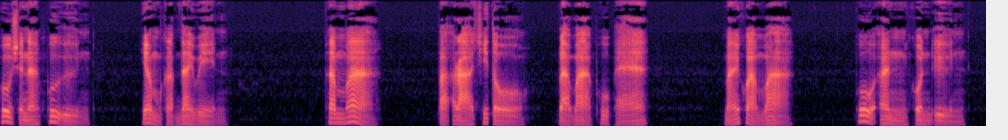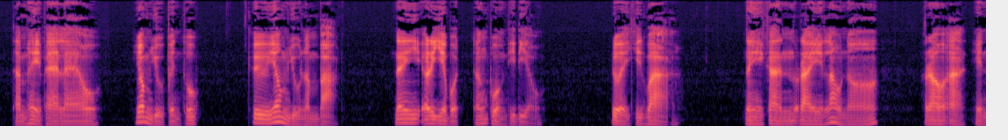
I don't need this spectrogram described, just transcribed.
ผู้ชนะผู้อื่น ย่อมกลับได้เวรคำว่าปะราชิโต แปลว่าผู้แพ้ หมายความว่า ผู้อันคนอื่นทำให้แพ้แล้ว ย่อมอยู่เป็นทุกข์ คือย่อมอยู่ลำบาก ในอริยบททั้งปวงทีเดียว ด้วยคิดว่า ในการไรเล่าหนอ เราอาจเห็น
